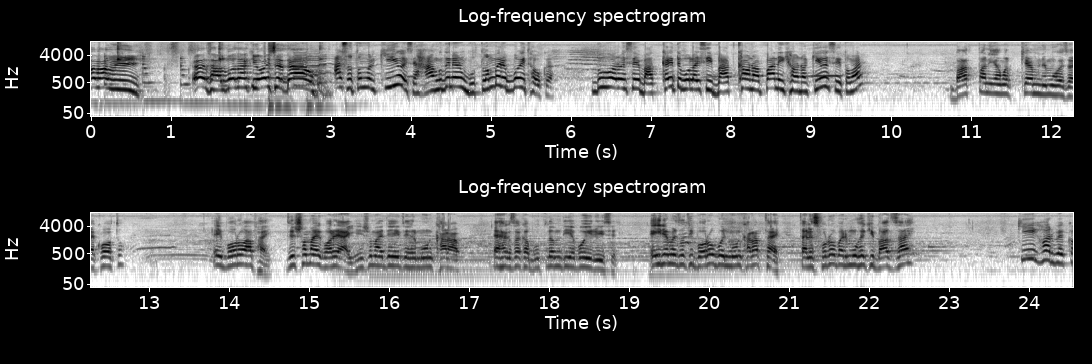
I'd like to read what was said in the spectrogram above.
ও ভাবি। এ ঝালবাদা কি হয়েছে দাও। আচ্ছা তোমার কি হয়েছে হাঙ্গুদিনের ভূতলম বই থাকা দুবার হয়েছে ভাত খাইতে বলাইছি ভাত খাও না পানি খাও না কি হয়েছে তোমার? ভাত পানি আমার কেমনে হয়ে যায় কত? এই বড় আফাই, যে সময় ঘরে আই এই সময় যে এর মন খারাপ, এক জায়গা বুতলাম দিয়ে বই রয়েছে। এই নামে যদি বড় বই মন খারাপ থাকে, তাহলে ছোট বাড়ির মুখে কি বাদ যায়? কি হরবে ক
